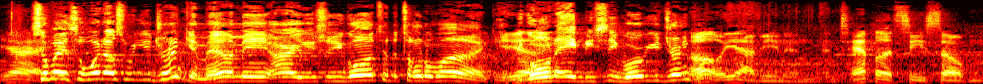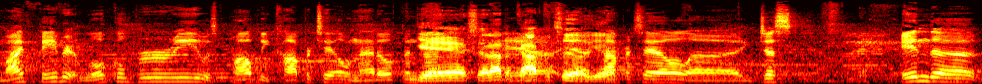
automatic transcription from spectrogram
yeah, so man, so what else were you drinking, man? I mean, all right, so you're going to the Total Wine. You're going to ABC. What were you drinking? Oh yeah, I mean in Tampa. Let's see. So my favorite local brewery was probably Coppertail, when that opened. Yeah, up. shout out to Coppertail, yeah. Coppertail. Uh, just in the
